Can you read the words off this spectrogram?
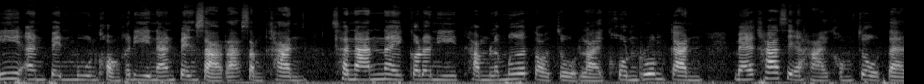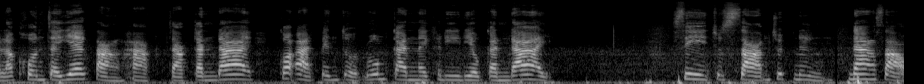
นี่อันเป็นมูลของคดีนั้นเป็นสาระสำคัญ ฉะนั้นในกรณีทำละเมิดต่อโจทย์หลายคนร่วมกัน แม้ค่าเสียหายของโจทย์แต่ละคนจะแยกต่างหากจากกันได้ ก็อาจเป็นโจทย์ร่วมกันในคดีเดียวกันได้4.3.1 นางสาว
